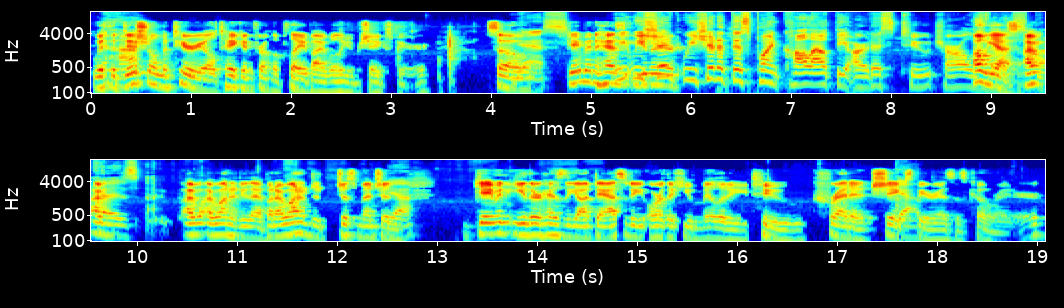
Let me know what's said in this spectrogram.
with Uh-huh. additional material taken from the play by William Shakespeare. So yes. Gaiman has We, we either should we should at this point call out the artist too, Charles. Oh, yes. I- I- because I, I want to do that, but I wanted to just mention yeah, Gaiman either has the audacity or the humility to credit Shakespeare as his co-writer.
